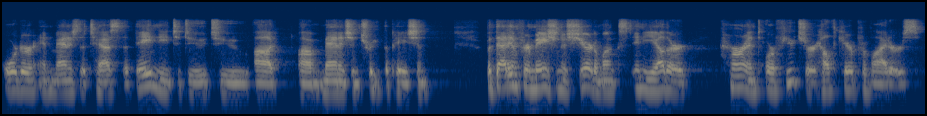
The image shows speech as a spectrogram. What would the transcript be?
order and manage the tests that they need to do to uh, uh, manage and treat the patient, but that information is shared amongst any other current or future healthcare providers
